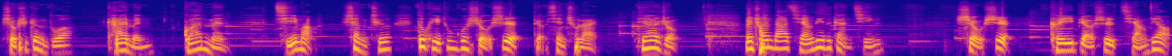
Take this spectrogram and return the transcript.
手势更多，开门、关门、骑马、上车都可以通过手势表现出来。第二种，能传达强烈的感情，手势可以表示强调，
